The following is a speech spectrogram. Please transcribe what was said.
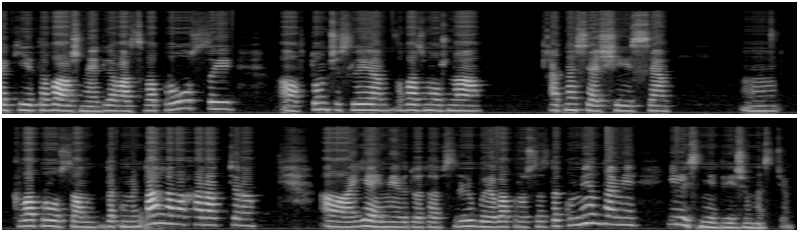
какие-то важные для вас вопросы, а, в том числе, возможно, относящиеся к вопросам документального характера. А, я имею в виду это любые вопросы с документами или с недвижимостью.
